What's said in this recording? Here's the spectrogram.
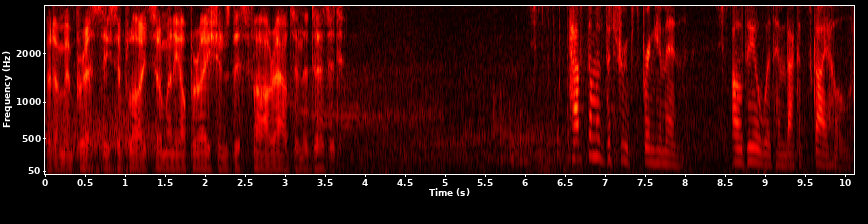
But I'm impressed he supplied so many operations this far out in the desert. Have some of the troops bring him in. I'll deal with him back at Skyhold.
